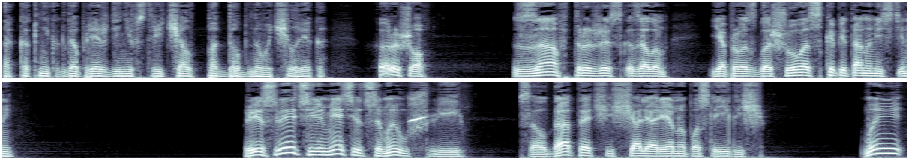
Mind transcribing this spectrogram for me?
так как никогда прежде не встречал подобного человека. — Хорошо. — Завтра же, — сказал он, — я провозглашу вас капитанами стены. — при свете месяца мы ушли. Солдаты очищали арену после игрищ. Мы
